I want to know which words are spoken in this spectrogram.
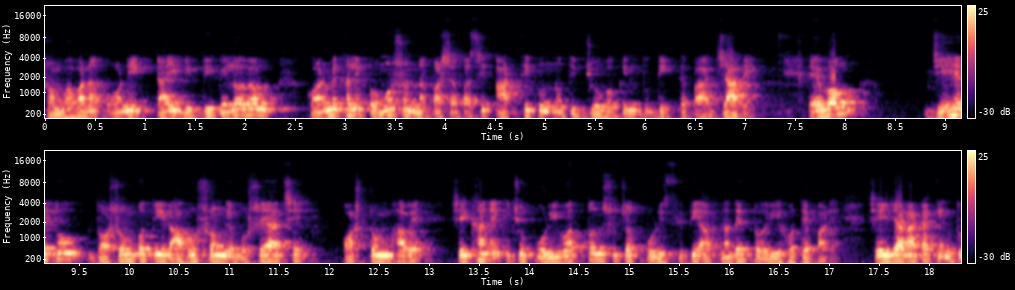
সম্ভাবনা অনেকটাই বৃদ্ধি পেল এবং কর্মে খালি প্রমোশন না, পাশাপাশি আর্থিক উন্নতির যোগও কিন্তু দেখতে পাওয়া যাবে। এবং যেহেতু দশমপতি রাহুর সঙ্গে বসে আছে অষ্টমভাবে, সেখানে কিছু পরিবর্তন সূচক পরিস্থিতি আপনাদের তৈরি হতে পারে। সেই জায়গাটা কিন্তু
